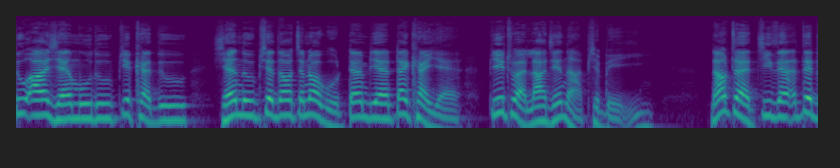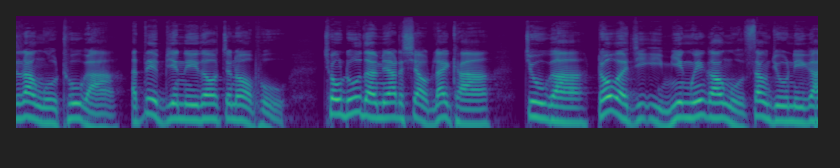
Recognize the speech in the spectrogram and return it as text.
သူအားရန်မူသူပြစ်ခတ်သူ ရန်သူဖြစ်သောကျွန်တော်ကိုတံပြန်တိုက်ခတ်ရန် ပြေးထွက်လာခြင်းသာဖြစ်ပေ၏နောက်ထပ်ကြည်စံအစ်စ်တောင်ကိုထိုးကာအစ်စ်ပြင်းနေသောကျွန်တော်ဖို့ခြုံတိုးတံများတစ်လျှောက်လိုက်ခါကြိုကာတောဝက်ကြီး၏မြင်ကွင်းကောင်းကိုစောင့်ကြိုနေကြ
